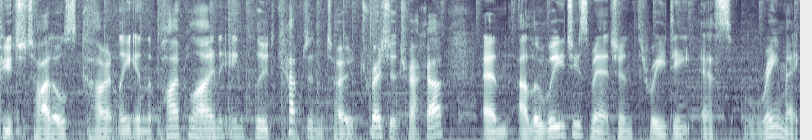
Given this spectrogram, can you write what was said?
Future titles currently in the pipeline include Captain Toad Treasure Tracker and a Luigi's Mansion 3DS remake.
